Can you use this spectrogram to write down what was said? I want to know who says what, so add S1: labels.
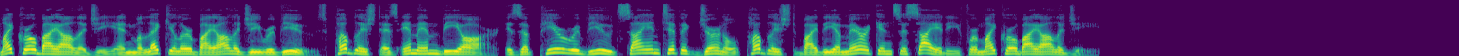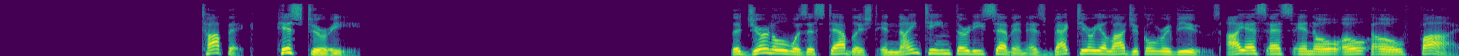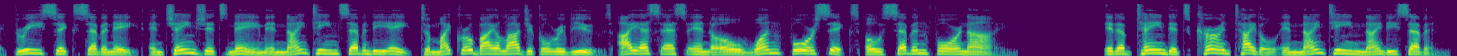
S1: Microbiology and Molecular Biology Reviews published as MMBR is a peer-reviewed scientific journal published by the American Society for Microbiology. History The journal was established in 1937 as Bacteriological Reviews ISSN 0005-3678 and changed its name in 1978 to Microbiological Reviews ISSN 0146-0749. It obtained its current title in 1997.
